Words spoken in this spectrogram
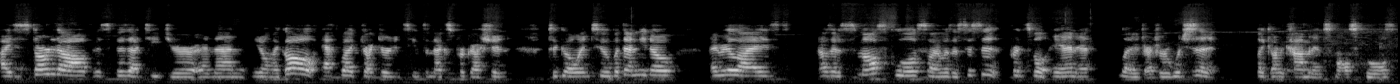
I started off as phys ed teacher, and then you know, like, oh, athletic director it seems the next progression to go into. But then you know, I realized I was at a small school, so I was assistant principal and athletic director, which isn't like uncommon in small schools.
